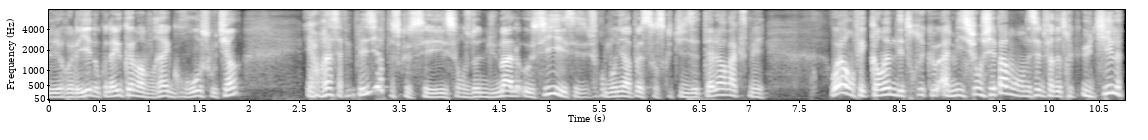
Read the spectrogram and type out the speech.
de les relayer donc on a eu quand même un vrai gros soutien. Et en vrai, ça fait plaisir parce que c'est, on se donne du mal aussi. Et c'est, je rebondis un peu sur ce que tu disais tout à l'heure, Max, mais ouais, on fait quand même des trucs à mission, je sais pas, on essaie de faire des trucs utiles.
